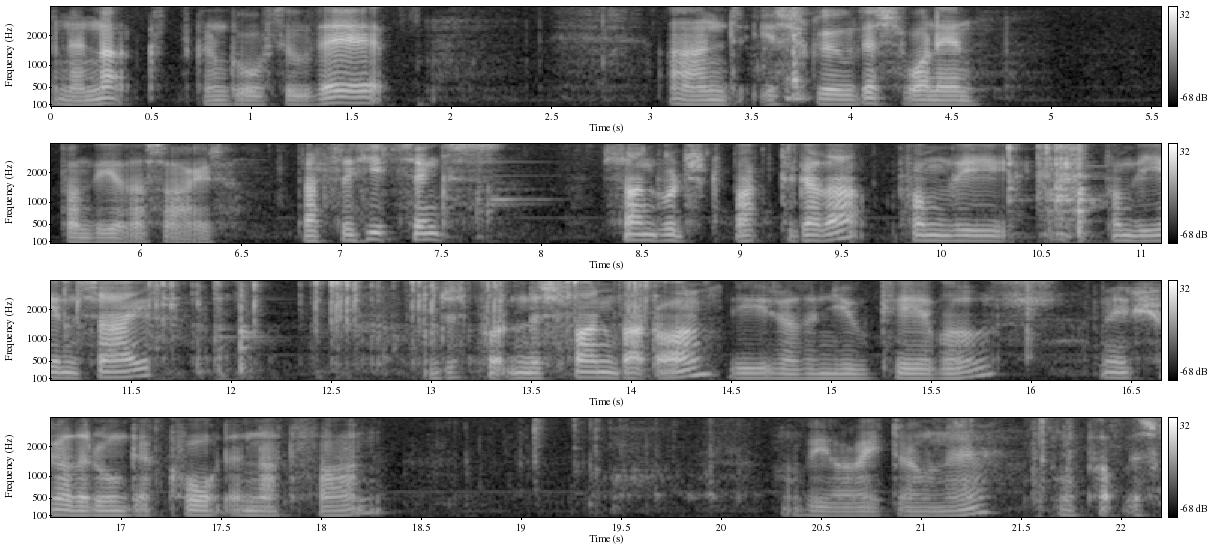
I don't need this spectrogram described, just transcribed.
And then that can go through there. And you screw this one in from the other side. That's the heatsinks sandwiched back together from the from the inside I'm just putting this fan back on. These are the new cables. Make sure they don't get caught in that fan. I'll be alright down there. We'll pop this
